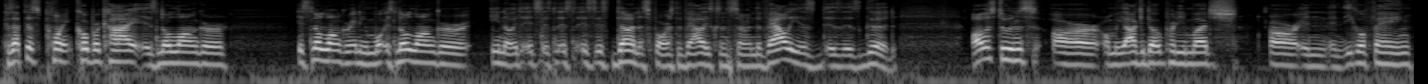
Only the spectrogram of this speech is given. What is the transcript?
because at this point Cobra Kai is no longer it's no longer anymore. It's no longer you know it, it's, it's it's it's done as far as the valley is concerned. The valley is is, is good. All the students are on Miyagi Do pretty much are in in Eagle Fang,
